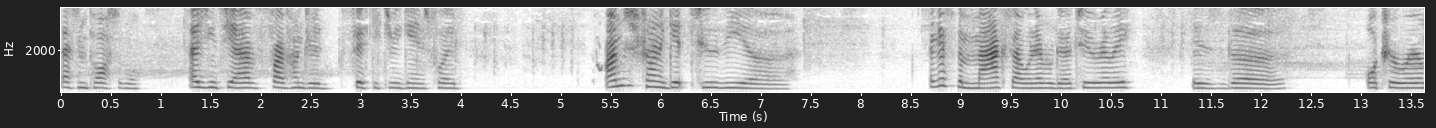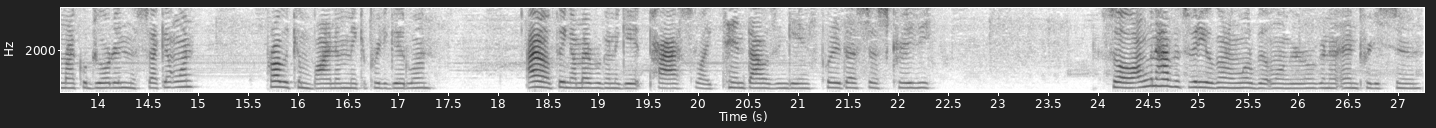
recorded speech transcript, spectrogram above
that's impossible. As you can see, I have 553 games played. I'm just trying to get to the, uh, I guess the max I would ever go to, really, is the ultra rare Michael Jordan, the second one. Probably combine them, make a pretty good one. I don't think I'm ever to get past like 10,000 games played. That's just crazy. So I'm to have this video going a little bit longer. We're to end pretty soon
